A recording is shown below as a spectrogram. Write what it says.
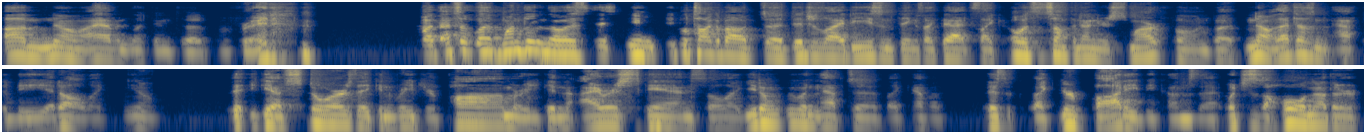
Um, no, I haven't looked into it. I'm afraid. but that's a, one thing though is, is you know, people talk about uh, digital IDs and things like that. It's like oh, it's something on your smartphone, but no, that doesn't have to be at all. Like you know, that you have stores they can read your palm or you get an iris scan. So like you don't we wouldn't have to like have a like your body becomes that, which is a whole another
